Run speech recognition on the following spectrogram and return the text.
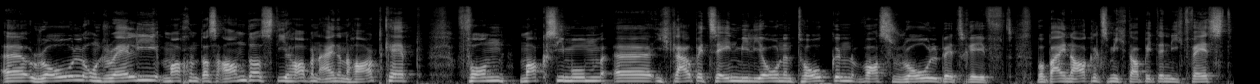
Äh, Roll und Rally machen das anders. Die haben einen Hardcap von Maximum, äh, ich glaube, 10 Millionen Token, was Roll betrifft. Wobei nagelt mich da bitte nicht fest.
